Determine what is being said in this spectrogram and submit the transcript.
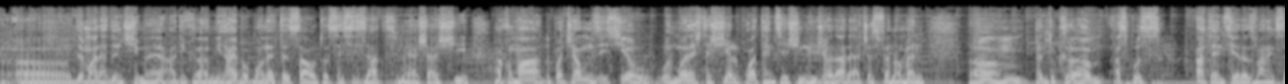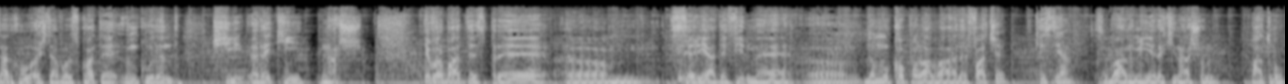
uh, de mare adâncime, adică Mihai Bobonete, s-a autosesizat, nu așa? Și acum, după ce am zis eu, urmărește și el cu atenție și îngrijorare acest fenomen, um, pentru că a spus Atenție, Răzvan Exarhu, ăștia vor scoate în curând și Rechi Naș. E vorba despre um, seria de filme uh, Domnul Coppola va reface chestia Se va numi Rechinașul 4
